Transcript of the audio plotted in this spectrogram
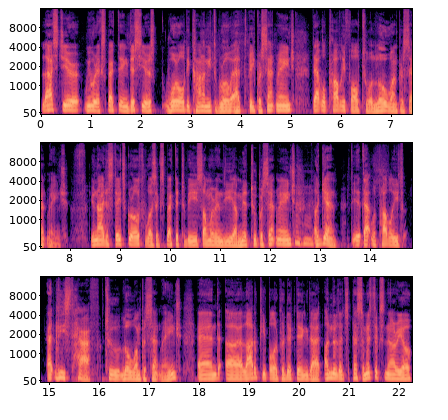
last year we were expecting this year's world economy to grow at 3% range. That will probably fall to a low 1% range. United States growth was expected to be somewhere in the uh, mid 2% range. Again, th- that would probably at least half to low 1% range. And uh, a lot of people are predicting that under this pessimistic scenario,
